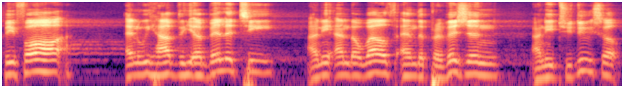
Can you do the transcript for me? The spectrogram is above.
before and we have the ability and the wealth and the provision, I need to do so.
